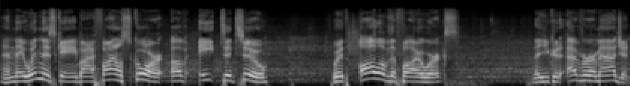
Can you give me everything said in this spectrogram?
And they win this game by a final score of 8 to 2 with all of the fireworks that you could ever imagine.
